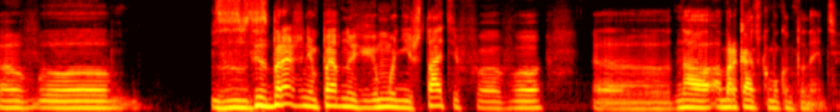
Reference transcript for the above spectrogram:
е, в, е, зі збереженням певної гегемонії штатів в, на американському континенті.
